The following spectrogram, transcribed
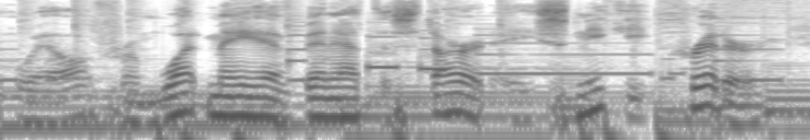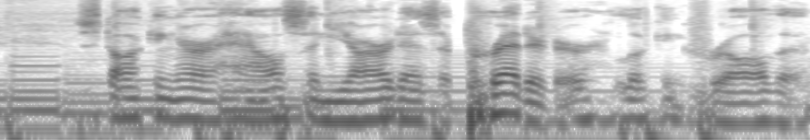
well, from what may have been at the start a sneaky critter stalking our house and yard as a predator, looking for all the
